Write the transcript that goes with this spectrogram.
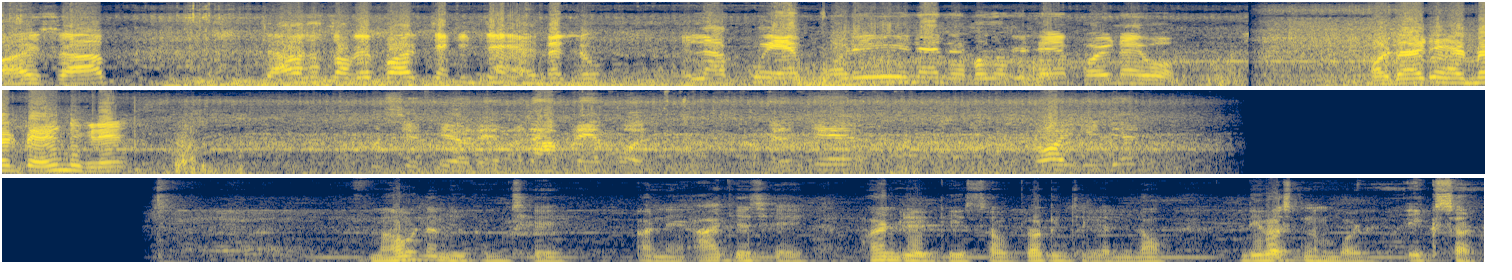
ભાઈ સાહેબ જાઓ તો ચોકડી પર ચેકિંગ હેલ્મેટનું. એટલે આખું એમ ફરીને ડબલ ચોકડી એમ ફરીને આવ્યો અઢારથી હેલ્મેટ પહેરી નીકળે. સેફટી અને અને આપણે એમ પણ કારણ કે કોઈ ઇન્ડિયન મારું નામ વિપિન છે અને આજે છે હંડ્રેડ ડેઝ ઓફ બ્લોગિંગ ચેલેન્જનો દિવસ નંબર એકસઠ.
